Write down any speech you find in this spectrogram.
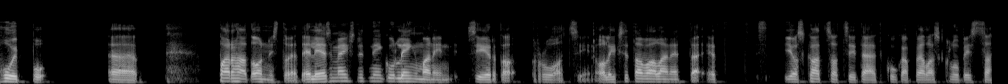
huippu äh, parhaat onnistujat, eli esimerkiksi nyt niin kuin Lingmanin siirto Ruotsiin, oliko se tavallaan, että, että jos katsot sitä, että kuka pelasi klubissa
